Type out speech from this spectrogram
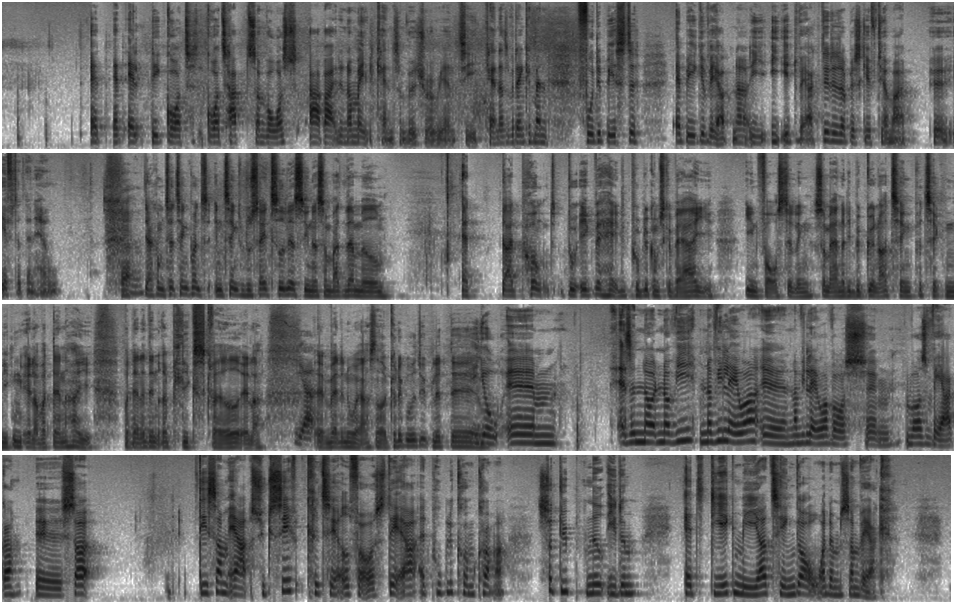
at, at alt det går, går tabt, som vores arbejde normalt kan, som virtual reality kan. Altså, hvordan kan man få det bedste af begge verdener i, i et værk? Det er det, der beskæftiger mig øh, efter den her uge. Ja. Jeg kom til at tænke på en, en ting, som du sagde tidligere, Sina, som var det der med, at der er et punkt, du ikke vil have, at dit publikum skal være i, i en forestilling, som er, når de begynder at tænke på teknikken, eller hvordan har I, hvordan er den replik skrevet, eller ja. øh, hvad det nu er. Sådan noget. Kan du ikke uddybe lidt det? Jo, øh, altså når, når, vi, når vi laver, øh, når vi laver vores, øh, vores værker, øh, så det, som er succeskriteriet for os, det er, at publikum kommer så dybt ned i dem, at de ikke mere tænker over dem som værk.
